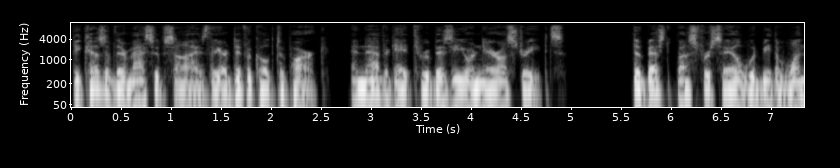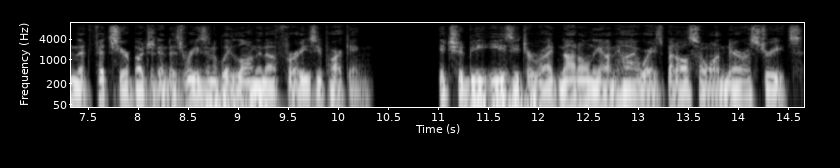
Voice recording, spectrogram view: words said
Because of their massive size they are difficult to park, and navigate through busy or narrow streets. The best bus for sale would be the one that fits your budget and is reasonably long enough for easy parking. It should be easy to ride not only on highways but also on narrow streets,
